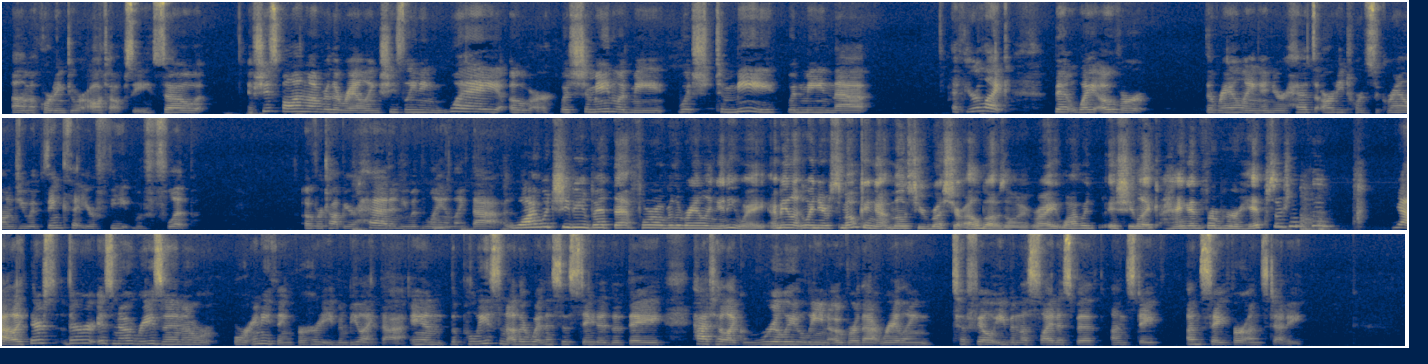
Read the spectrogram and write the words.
um, according to her autopsy. So if she's falling over the railing, she's leaning way over, which to me would mean, which to me would mean that if you're like bent way over the railing and your head's already towards the ground, you would think that your feet would flip over top of your head and you would land like that. Why would she be bent that far over the railing anyway? I mean, like when you're smoking at most, you rest your elbows on it, right? Why would is she like hanging from her hips or something? Yeah, like there's there is no reason or or anything for her to even be like that. And the police and other witnesses stated that they had to like really lean over that railing to feel even the slightest bit unsafe, unsafe or unsteady.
